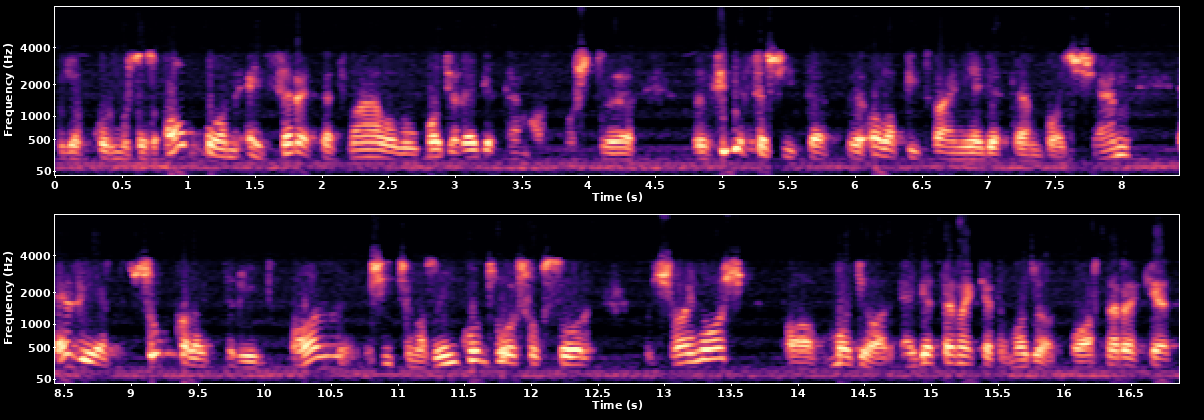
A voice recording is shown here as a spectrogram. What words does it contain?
hogy akkor most az abban egy szerepet vállaló magyar egyetem, az most fideszesített alapítványi egyetem vagy sem. Ezért sokkal egyszerűbb az, és itt sem az önkontroll sokszor, hogy sajnos a magyar egyetemeket, a magyar partnereket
